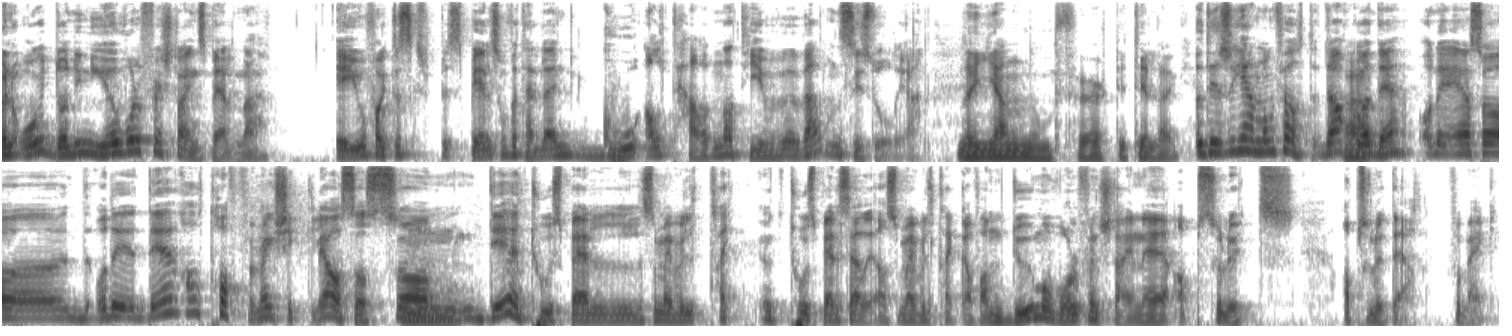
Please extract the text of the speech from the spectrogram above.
Men òg da de nye Wolfenstein-spillene er jo faktisk spill som forteller en god alternativ verdenshistorie. Det er gjennomført i tillegg. Og det er så gjennomført. Det er akkurat det. Og det, så, og det, det har truffet meg skikkelig, altså. Så det er to spill som jeg vil trekke, to spillserier som jeg vil trekke fram. Doom og Wolfenstein er absolutt, absolutt der for meg.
